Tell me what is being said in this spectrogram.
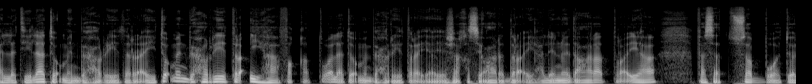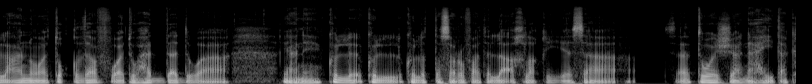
التي لا تؤمن بحرية الرأي تؤمن بحرية رأيها فقط ولا تؤمن بحرية رأيها. أي شخص يعارض رأيها لأنه إذا عارضت رأيها فستسب وتلعن وتقذف وتهدد و يعني كل كل كل التصرفات اللا أخلاقية ستوجه ناحيتك.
